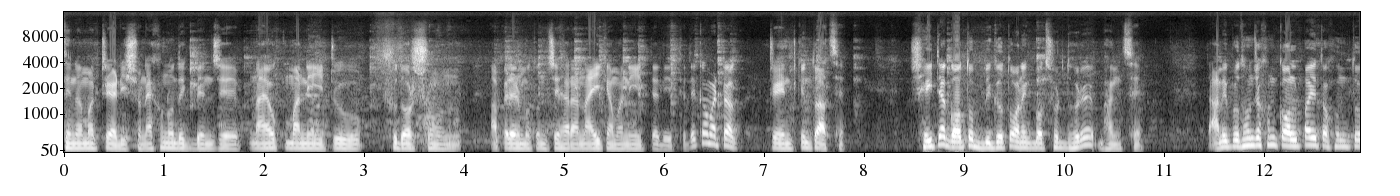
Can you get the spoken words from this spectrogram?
সিনেমা ট্র্যাডিশন এখনও দেখবেন যে নায়ক মানে একটু সুদর্শন, আপেলের মতন চেহারা, নায়িকা মানে ইত্যাদি ইত্যাদি, এরকম একটা ট্রেন্ড কিন্তু আছে। সেইটা গত, বিগত অনেক বছর ধরে ভাঙছে। আমি প্রথম যখন কল পাই, তখন তো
